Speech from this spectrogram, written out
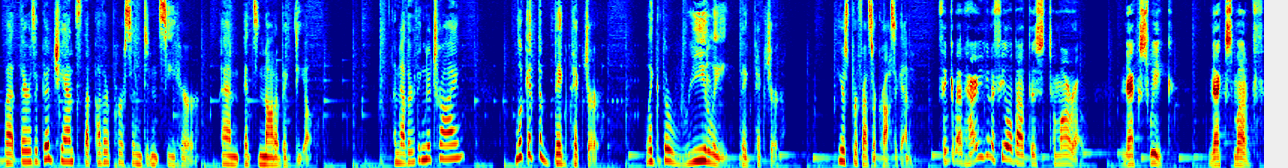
but there's a good chance that other person didn't see her, and it's not a big deal. Another thing to try look at the big picture, like the really big picture. Here's Professor Kross again. Think about how are you going to feel about this tomorrow, next week, next month,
